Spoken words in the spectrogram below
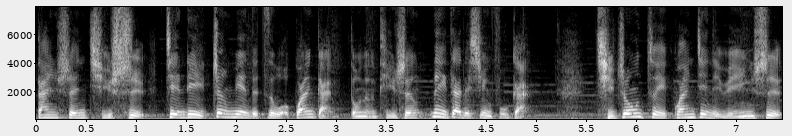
单身歧视，建立正面的自我观感，都能提升内在的幸福感。其中最关键的原因是，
